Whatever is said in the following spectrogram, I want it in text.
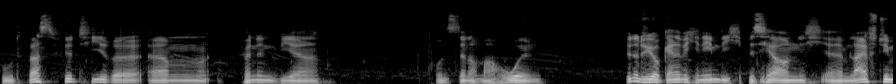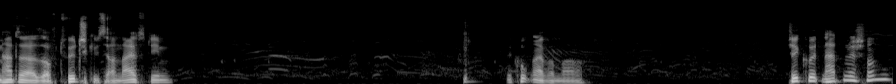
Gut, was für Tiere ähm, können wir uns denn nochmal holen? Ich würde natürlich auch gerne welche nehmen, die ich bisher auch nicht äh, im Livestream hatte. Also auf Twitch gibt es ja auch einen Livestream. Wir gucken einfach mal. Schildkröten hatten wir schon.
